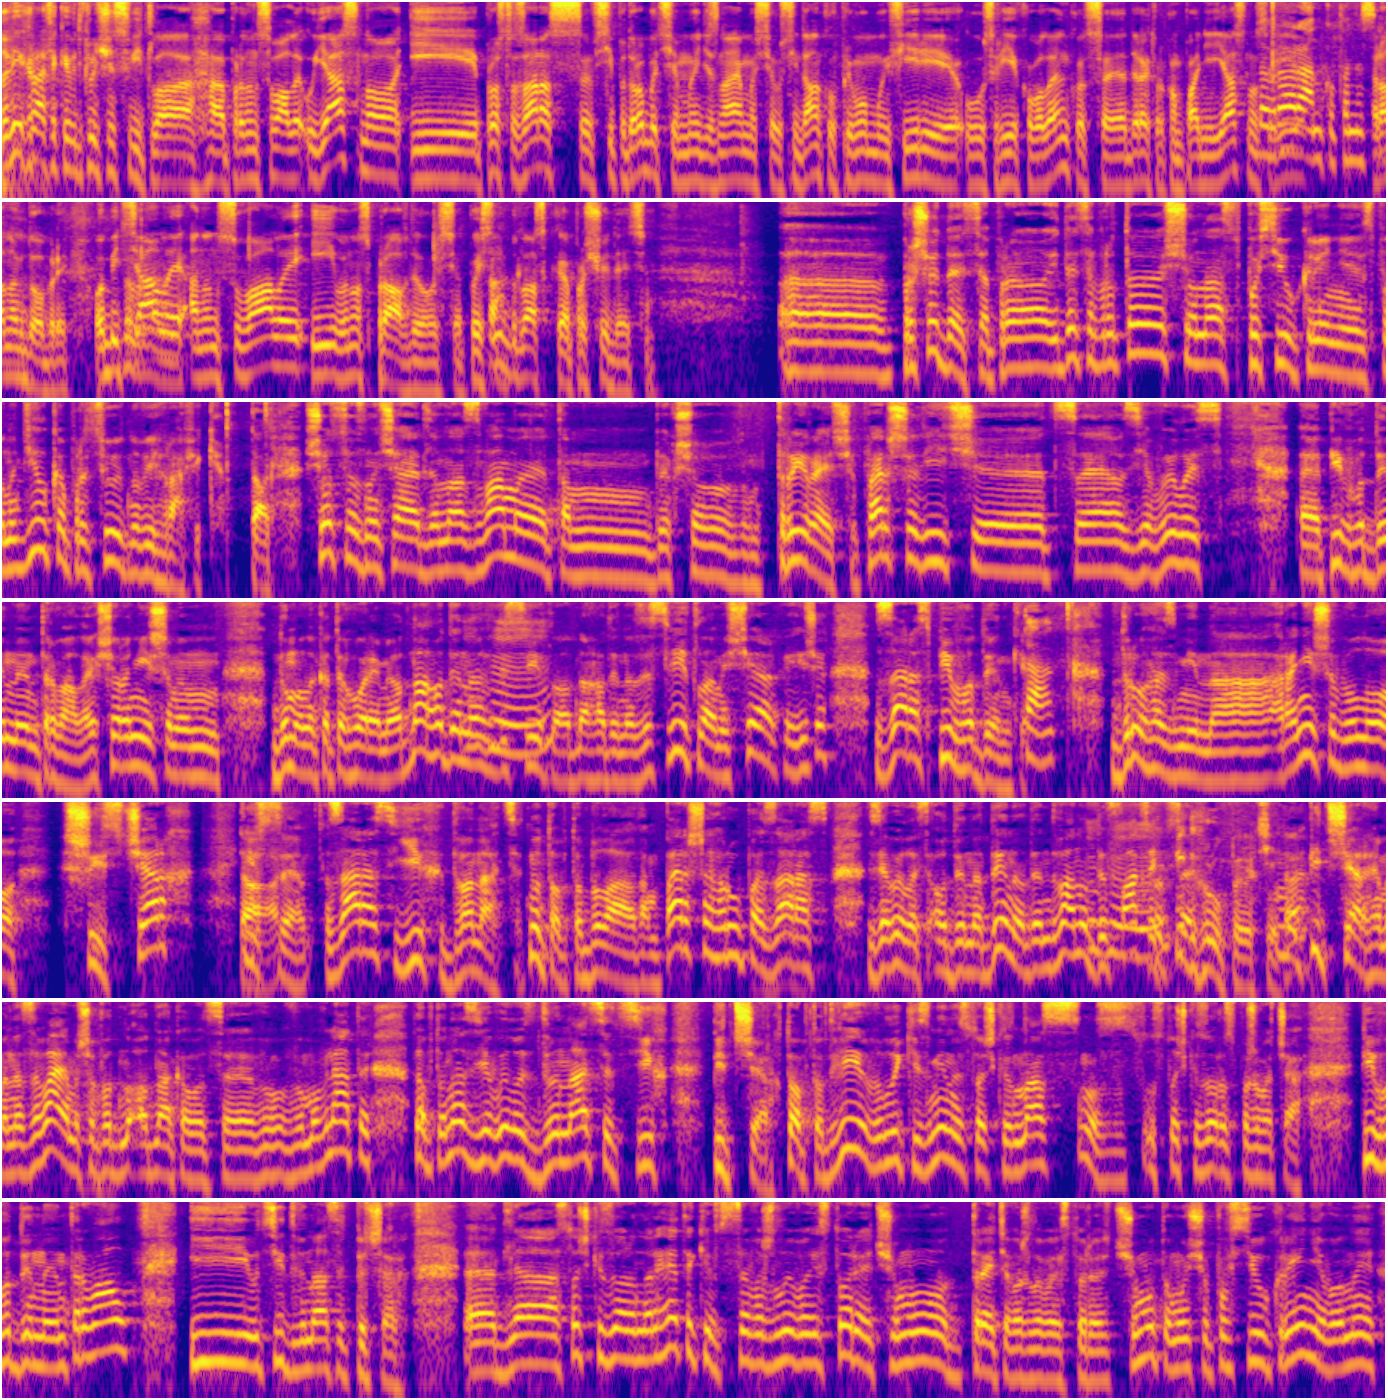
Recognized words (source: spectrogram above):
Нові графіки відключень світла проанонсували у ясно, і просто зараз всі подробиці ми дізнаємося у сніданку в прямому ефірі у Сергія Коваленко. Це директор компанії Ясно. Доброго Сергій, ранку, пане Сергію. Ранок добрий. Обіцяли, анонсували, і воно справдилося. Поясніть, будь ласка, про що йдеться? Е, Про що йдеться? Про йдеться про те, що у нас по всій Україні з понеділка працюють нові графіки. Так. Що це означає для нас з вами? Там, якщо там, три речі. Перша річ е, це з'явились е, півгодинні інтервали. Якщо раніше ми думали категоріями одна година без світла, одна година зі світлом, і ще, і ще зараз півгодинки. Так. Друга зміна. Раніше було шість черг. Так. І все. Зараз їх 12. Ну, тобто була там перша група, зараз з'явилась 1-1, 1-2. Ну, де-факто Це підгрупи оці, ну, так? під черги ми називаємо, щоб однаково це вимовляти. Тобто у нас з'явилось 12 цих підчерг. Тобто дві великі зміни з точки нас, ну, з, точки зору споживача. Півгодинний інтервал і оці 12 підчерг. Е, Для з точки зору енергетиків це важлива історія. Чому третя важлива історія? Чому? Тому що по всій Україні вони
